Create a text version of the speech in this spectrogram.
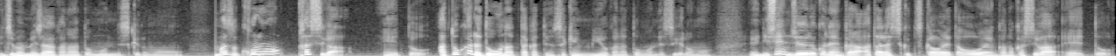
一番メジャーかなと思うんですけども。まずこの歌詞がえーと、後からどうなったかっていうのを先に見ようかなと思うんですけども、え、2016年から新しく使われた応援歌の歌詞は、えーと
